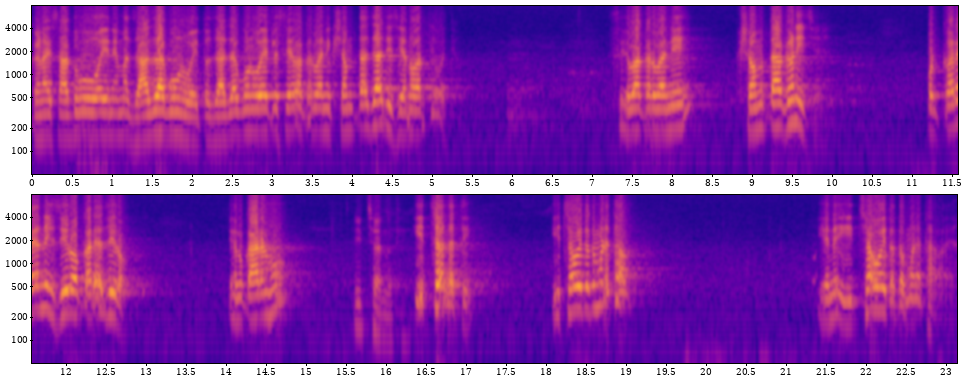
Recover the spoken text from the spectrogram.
ઘણા સાધુઓ હોય ને એમાં ઝાઝા ગુણ હોય તો ઝાઝા ગુણ હોય એટલે સેવા કરવાની ક્ષમતા જાજી છે, એનો અર્થ એવો થયો. સેવા કરવાની ક્ષમતા ઘણી છે. પણ કરે નહીં, ઝીરો, કરે ઝીરો. એનું કારણ શું? ઈચ્છા નથી. ઈચ્છા નથી. ઈચ્છા હોય તો તો મને થાવ. એને ઈચ્છા હોય તો તો મને થવાય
